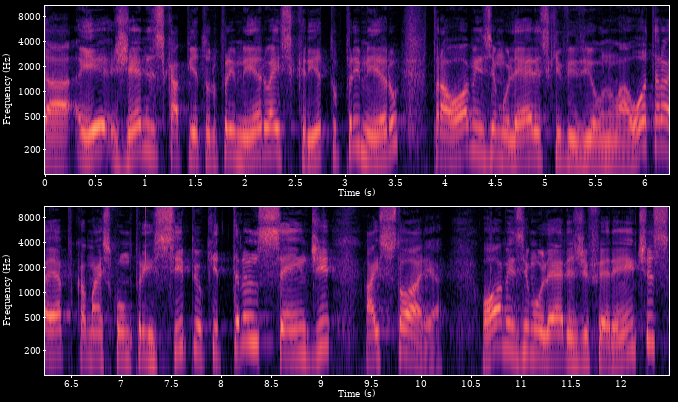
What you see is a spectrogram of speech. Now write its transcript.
Ah, e Gênesis capítulo 1 é escrito primeiro para homens e mulheres que viviam numa outra época, mas com um princípio que transcende a história. Homens e mulheres diferentes,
